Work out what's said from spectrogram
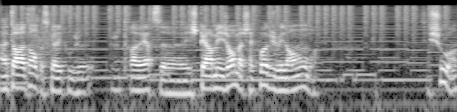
Attends, attends, parce que là, il faut que je, je traverse euh, et je perds mes jambes à chaque fois que je vais dans l'ombre. C'est chaud, hein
